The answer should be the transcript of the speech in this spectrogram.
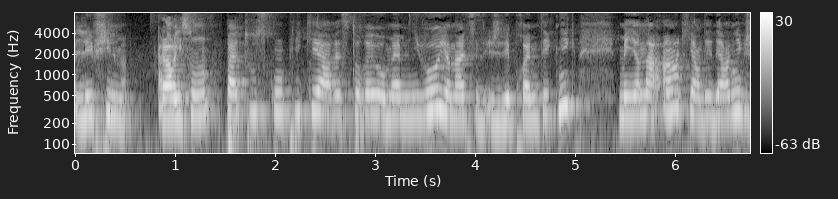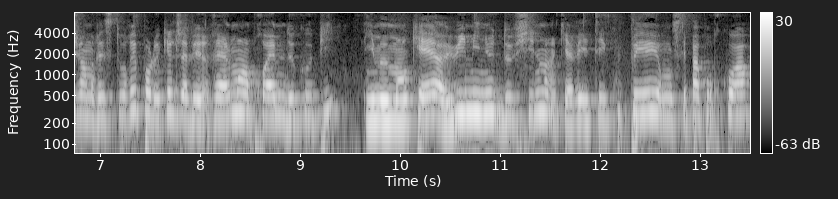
les films. Alors, ils sont pas tous compliqués à restaurer au même niveau. Il y en a, j'ai des problèmes techniques, mais il y en a un qui est un des derniers que je viens de restaurer pour lequel j'avais réellement un problème de copie. Il me manquait 8 euh, minutes de film qui avait été coupé, on ne sait pas pourquoi,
